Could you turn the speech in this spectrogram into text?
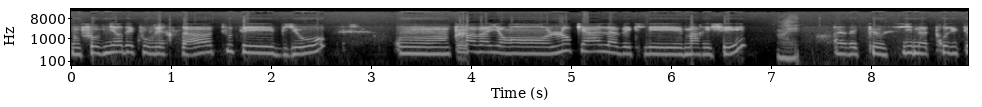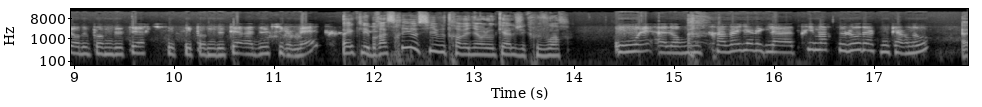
Donc faut venir découvrir ça. Tout est bio. On travaille en local avec les maraîchers. Ouais. Avec aussi notre producteur de pommes de terre qui fait ses pommes de terre à 2 km. Avec les brasseries aussi, vous travaillez en local, j'ai cru voir. Ouais, alors on travaille avec la Trimartelot à Concarneau. Euh,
